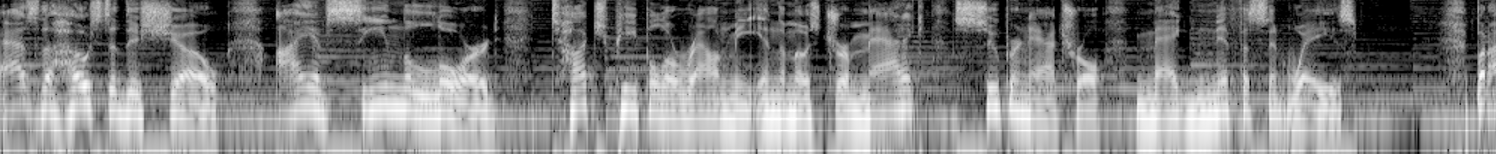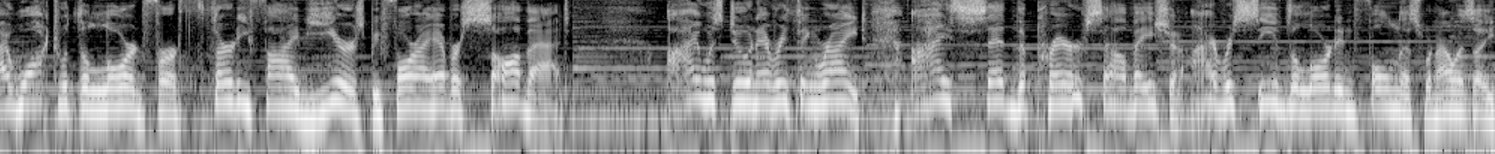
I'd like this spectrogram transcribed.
As the host of this show, I have seen the Lord touch people around me in the most dramatic, supernatural, magnificent ways. But I walked with the Lord for 35 years before I ever saw that. I was doing everything right. I said the prayer of salvation. I received the Lord in fullness when I was a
